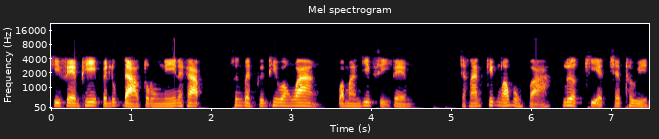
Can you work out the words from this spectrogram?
คีย์เฟรมที่เป็นรูปดาวตรงนี้นะครับ ซึ่งเป็นพื้นที่ว่างๆ ประมาณ 24 เฟรม จากนั้นคลิกเมาส์ปุ่มขวา เลือก Create Shape Twin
